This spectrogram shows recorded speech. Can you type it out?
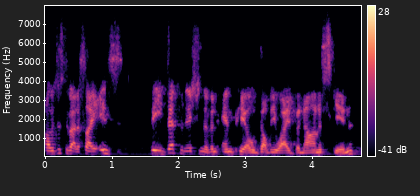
I was just about to say, is the definition of an NPL WA banana skin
